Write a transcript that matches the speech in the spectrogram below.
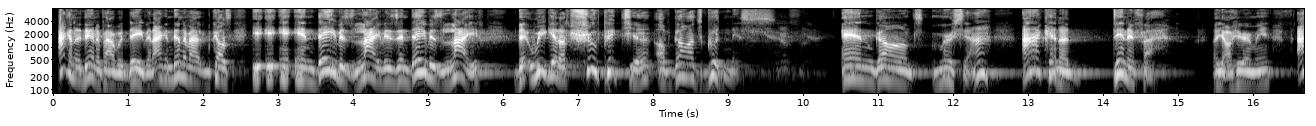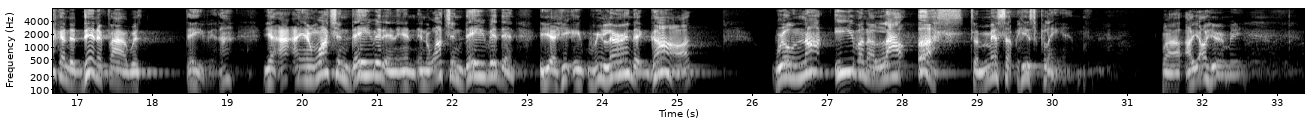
I can identify with David. I can identify because in David's life, is in David's life that we get a true picture of God's goodness and God's mercy. I, I can identify. Are y'all hearing me? I can identify with David. I, yeah, I, and watching David and, and, and watching David, and yeah, he, we learned that God will not even allow us to mess up his plan. Well, are y'all hearing me?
